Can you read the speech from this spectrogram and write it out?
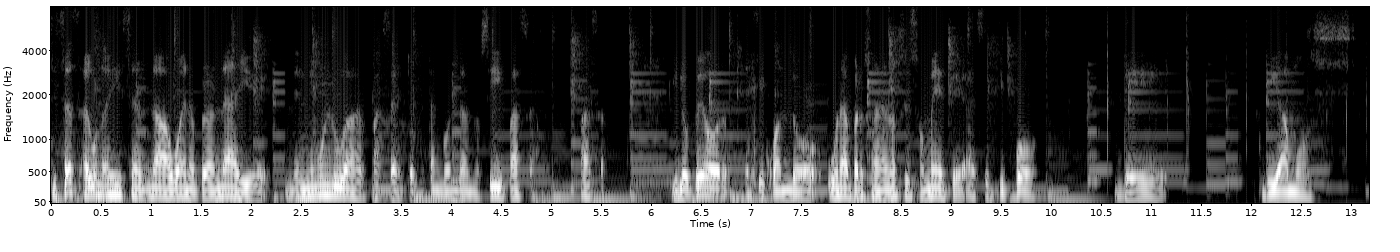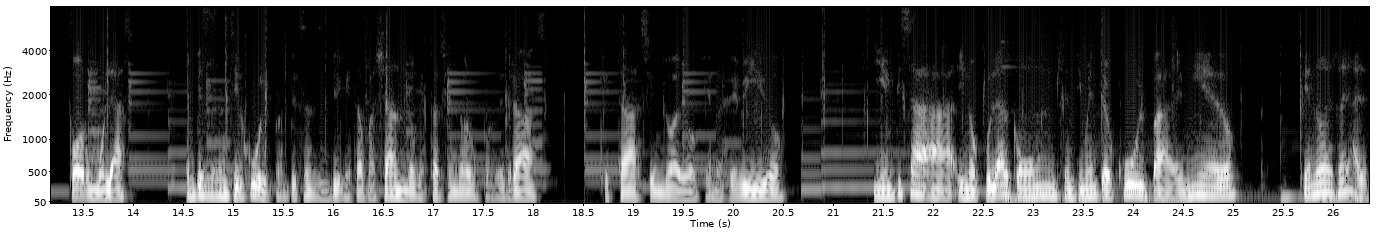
quizás algunos dicen, no, bueno, pero nadie, en ningún lugar pasa esto que están contando. Sí, pasa, pasa. Y lo peor es que cuando una persona no se somete a ese tipo de, digamos, fórmulas, empieza a sentir culpa, empieza a sentir que está fallando, que está haciendo algo por detrás, que está haciendo algo que no es debido y empieza a inocular como un sentimiento de culpa, de miedo, que no es real.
